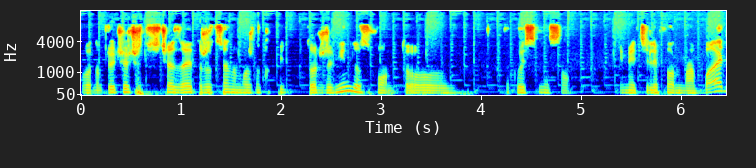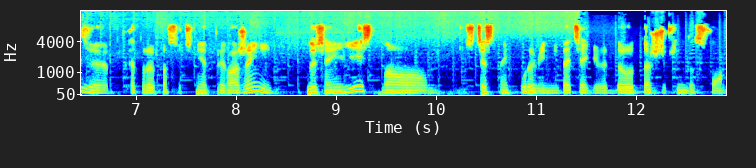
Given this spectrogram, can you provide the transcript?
вот, но при учете, что сейчас за эту же цену можно купить тот же Windows Phone, то какой смысл? иметь телефон на баде, под который, по сути, нет приложений. То есть они есть, но, естественно, их уровень не дотягивает до даже Windows Phone.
